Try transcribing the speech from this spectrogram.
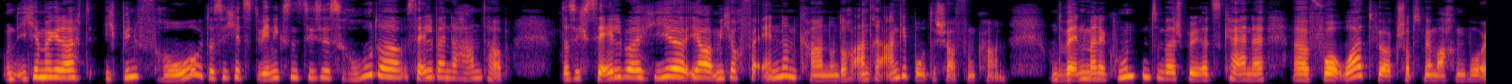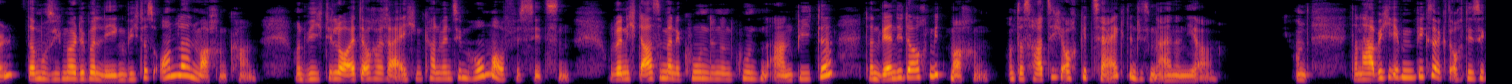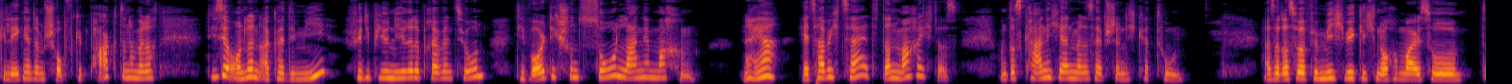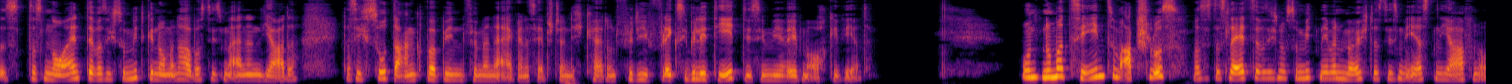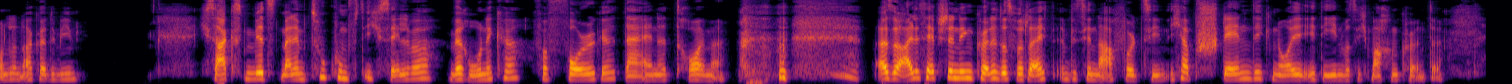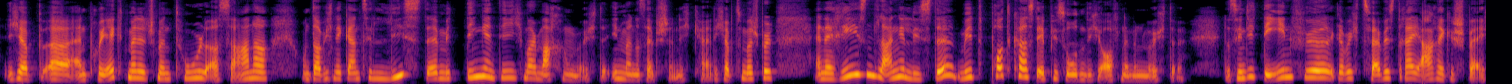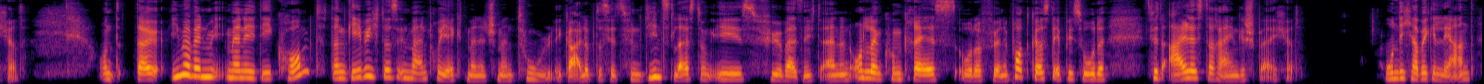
Und ich habe mir gedacht, ich bin froh, dass ich jetzt wenigstens dieses Ruder selber in der Hand habe dass ich selber hier ja mich auch verändern kann und auch andere Angebote schaffen kann. Und wenn meine Kunden zum Beispiel jetzt keine äh, Vor-Ort-Workshops mehr machen wollen, dann muss ich mal halt überlegen, wie ich das online machen kann und wie ich die Leute auch erreichen kann, wenn sie im Homeoffice sitzen. Und wenn ich das an meine Kundinnen und Kunden anbiete, dann werden die da auch mitmachen. Und das hat sich auch gezeigt in diesem einen Jahr. Und dann habe ich eben, wie gesagt, auch diese Gelegenheit am Schopf gepackt und habe mir gedacht, diese Online-Akademie für die Pioniere der Prävention, die wollte ich schon so lange machen. Naja, jetzt habe ich Zeit, dann mache ich das. Und das kann ich ja in meiner Selbstständigkeit tun. Also das war für mich wirklich noch einmal so das, das Neunte, was ich so mitgenommen habe aus diesem einen Jahr, dass ich so dankbar bin für meine eigene Selbstständigkeit und für die Flexibilität, die sie mir eben auch gewährt. Und Nummer zehn zum Abschluss, was ist das letzte, was ich noch so mitnehmen möchte aus diesem ersten Jahr von Online Akademie? Ich sag's jetzt meinem Zukunft-Ich selber, Veronika, verfolge deine Träume. Also alle Selbstständigen können das vielleicht ein bisschen nachvollziehen. Ich habe ständig neue Ideen, was ich machen könnte. Ich habe äh, ein Projektmanagement-Tool, Asana, und da habe ich eine ganze Liste mit Dingen, die ich mal machen möchte in meiner Selbstständigkeit. Ich habe zum Beispiel eine riesenlange Liste mit Podcast-Episoden, die ich aufnehmen möchte. Da sind Ideen für, glaube ich, zwei bis drei Jahre gespeichert. Und da immer wenn mir eine Idee kommt, dann gebe ich das in mein Projektmanagement-Tool. Egal, ob das jetzt für eine Dienstleistung ist, für, weiß nicht, einen Online-Kongress oder für eine Podcast-Episode. Es wird alles da reingespeichert. Und ich habe gelernt,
